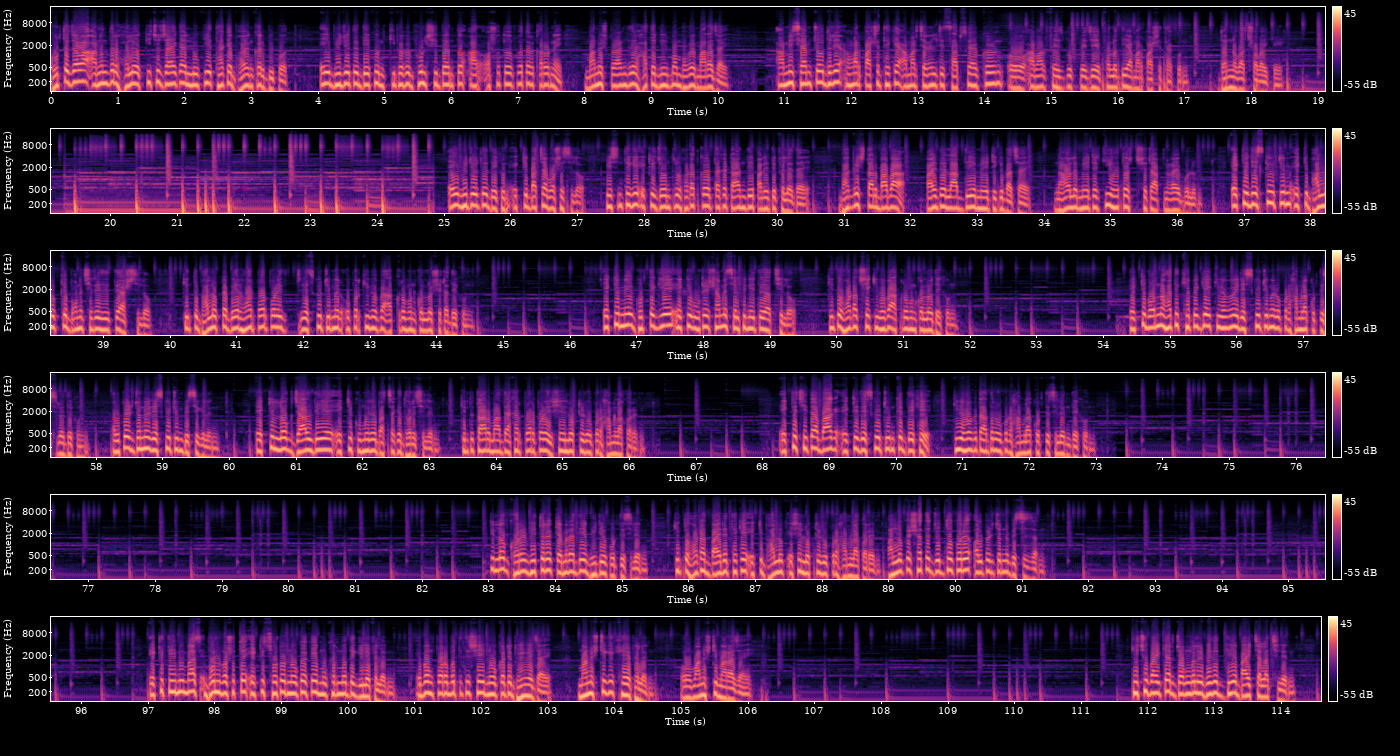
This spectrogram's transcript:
ঘুরতে যাওয়া আনন্দের হলেও কিছু জায়গায় লুকিয়ে থাকে ভয়ঙ্কর বিপদ। এই ভিডিওতে দেখুন কীভাবে ভুল সিদ্ধান্ত আর অসতর্কতার কারণে মানুষ প্রাণীদের হাতে নির্মমভাবে মারা যায়। আমি শ্যাম চৌধুরী, আমার পাশে থেকে আমার চ্যানেলটি সাবস্ক্রাইব করুন ও আমার ফেসবুক পেজে ফলো দিয়ে আমার পাশে থাকুন। ধন্যবাদ সবাইকে। এই ভিডিওতে দেখুন একটি বাচ্চা বসেছিল। পিছন থেকে একটি জন্তু হঠাৎ করে তাকে টান দিয়ে পানিতে ফেলে দেয়। ভাগ্যিস তার বাবা পানিতে লাফ দিয়ে মেয়েটিকে বাঁচায়। না হলে মেয়েটির কি হতো সেটা আপনারাই বলুন। একটি রেস্কিউ টিম একটি ভাল্লুককে বনে ছেড়ে দিতে আসছিল। কিন্তু ভাল্লুকটা বের হওয়ার পর পরই রেস্কিউ টিমের উপর কীভাবে আক্রমণ করল সেটা দেখুন। একটি মেয়ে ঘুরতে গিয়ে একটি উটের সামনে সেলফি নিতে যাচ্ছিল। কিন্তু হঠাৎ সে কীভাবে আক্রমণ করল দেখুন। একটি বন্য হাতি খেপে গিয়ে কীভাবে রেস্কিউ টিমের উপর হামলা করতেছিল দেখুন। অল্পের জন্য রেস্কিউ টিম বেঁচে গেলেন। একটি লোক জাল দিয়ে একটি কুমিরের বাচ্চাকে ধরেছিলেন, কিন্তু তার মা দেখার পর পরেই সেই লোকটির ওপর হামলা করেন। একটি চিতা বাঘ একটি রেস্কিউ টিমকে দেখে কীভাবে তাদের উপর হামলা করতেছিলেন দেখুন। একটি লোক ঘরের ভিতরে ক্যামেরা দিয়ে ভিডিও করতেছিলেন। কিন্তু হঠাৎ বাইরে থেকে একটি ভাল্লুক এসে লোকটির উপর হামলা করেন। ভাল্লুকের সাথে যুদ্ধ করে অল্পের জন্য বেঁচে যান। একটি তিমি মাছ ভুলবশত একটি ছোট নৌকাকে মুখের মধ্যে গিলে ফেলেন এবং পরবর্তীতে সেই নৌকাটি ভেঙে যায়। মানুষটিকে খেয়ে ফেলেন ও মানুষটি মারা যায়। কিছু বাইকার জঙ্গলের ভিতর দিয়ে বাইক চালাচ্ছিলেন,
